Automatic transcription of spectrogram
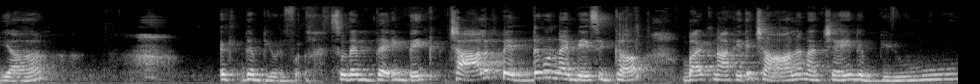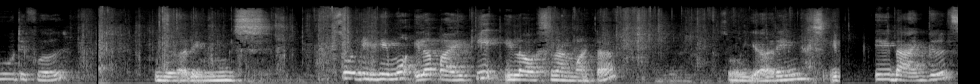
Ya they beautiful so they very big చాలా పెద్దగా ఉన్నాయి బేసిక్గా బట్ నాకైతే చాలా నచ్చాయి. దే బ్యూటిఫుల్ ఇయర్ రింగ్స్ సో దీనికేమో ఇలా పైకి ఇలా వస్తుంది అనమాట సో ఇయర్ రింగ్స్ ఇవి బ్యాంగిల్స్.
